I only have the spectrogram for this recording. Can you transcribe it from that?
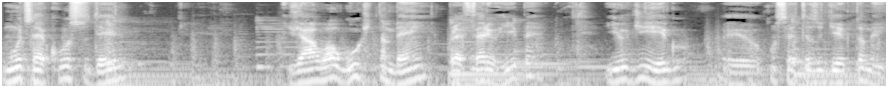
muitos recursos dele. Já o Augusto também prefere o Reaper e o Diego, eu com certeza o Diego também.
